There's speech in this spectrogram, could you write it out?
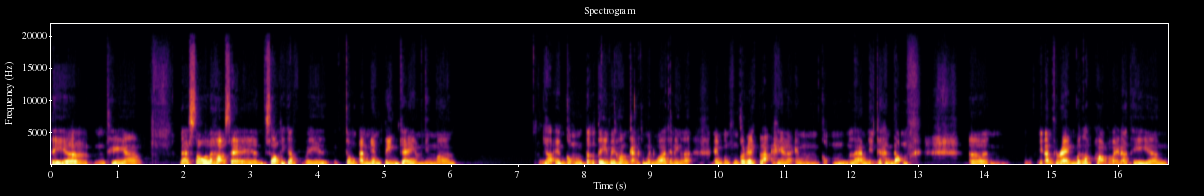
Thì ờ, thì ờ, đa số là họ sẽ sau khi gặp về có một anh nhắn tin cho em nhưng mà do em cũng tự ti về hoàn cảnh của mình quá cho nên là em cũng không có rep lại hay là em cũng làm những cái hành động uh, như anh friend block họ vậy đó thì uh,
